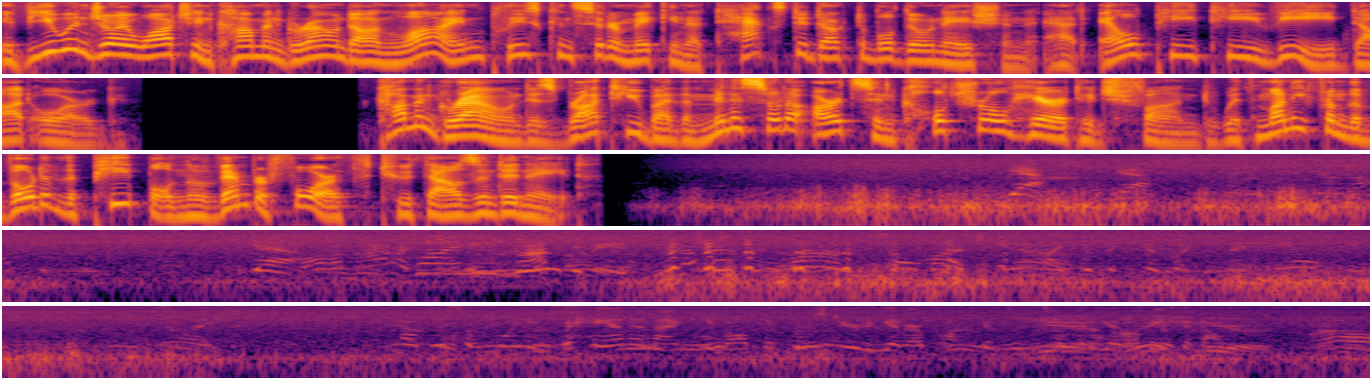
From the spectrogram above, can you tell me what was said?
If you enjoy watching Common Ground online, please consider making a tax-deductible donation at lptv.org. Common Ground is brought to you by the Minnesota Arts and Cultural Heritage Fund with money from the vote of the people November 4th, 2008. Yeah, yeah. Yeah. Well, I mean, you have to be. You just learn so much. Even like with the kids, like when they hail people, it's like how disappointing. But Hannah and I came out the first year to get our pumpkins and stuff and get bacon out.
